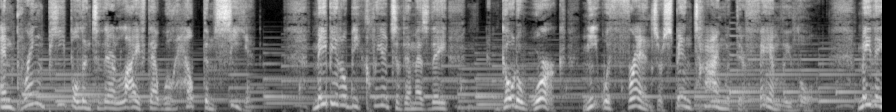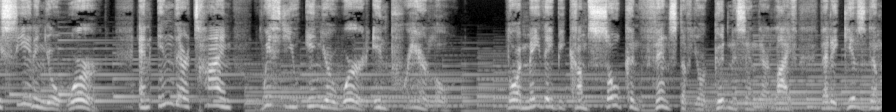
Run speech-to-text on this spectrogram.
and bring people into their life that will help them see it. Maybe it'll be clear to them as they go to work, meet with friends, or spend time with their family, Lord. May they see it in your word and in their time with you in your word, in prayer, Lord. Lord, may they become so convinced of your goodness in their life that it gives them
